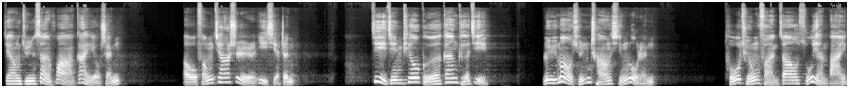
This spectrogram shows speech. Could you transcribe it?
将军散画盖有神，偶逢佳事亦写真。既今漂泊干戈际，履貌寻常行路人。途穷反遭俗眼白，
